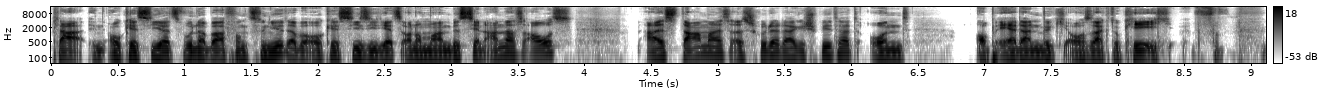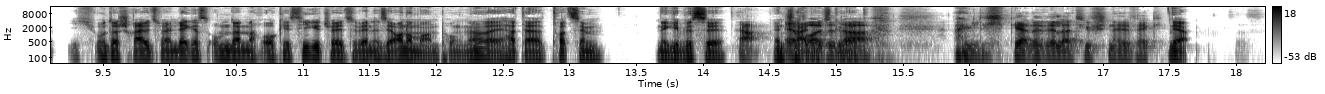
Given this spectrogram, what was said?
klar, in OKC hat es wunderbar funktioniert, aber OKC sieht jetzt auch nochmal ein bisschen anders aus als damals, als Schröder da gespielt hat und ob er dann wirklich auch sagt, okay, ich, ich unterschreibe jetzt meinen Lakers, um dann nach OKC getradet zu werden, ist ja auch nochmal ein Punkt, ne? Weil er hat ja trotzdem eine gewisse ja, Entscheidung. Er wollte da eigentlich gerne relativ schnell weg. Ja. Das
